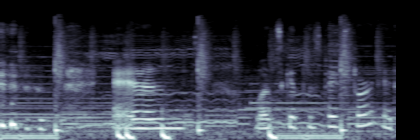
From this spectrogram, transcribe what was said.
and let's get this day started.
